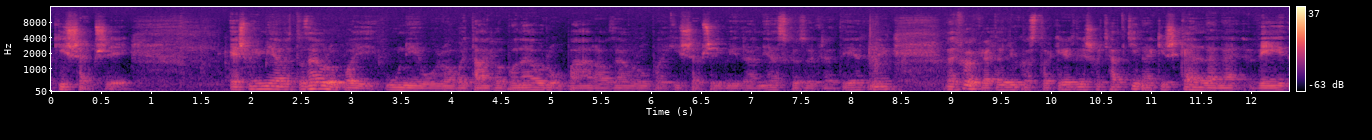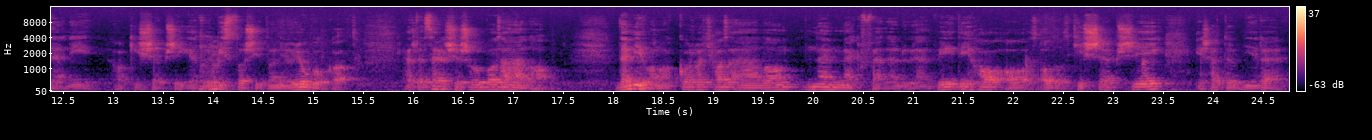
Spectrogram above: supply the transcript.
kisebbség. És még mielőtt az Európai Unióra, vagy tágabban Európára, az európai kisebbségvédelmi eszközökre térnénk, de föl kell tegyük azt a kérdést, hogy hát kinek is kellene védeni a kisebbséget, vagy mhm. biztosítani a jogokat. Hát ez elsősorban az állam. De mi van akkor, hogyha az állam nem megfelelően védi, ha az adott kisebbség, és hát többnyire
